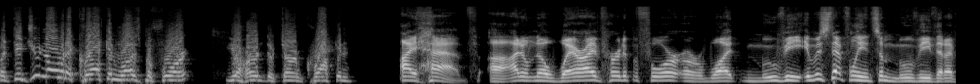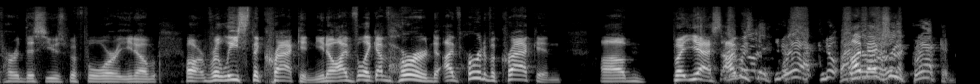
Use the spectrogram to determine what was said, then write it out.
But did you know what a Kraken was before you heard the term Kraken? I have. Uh, I don't know where I've heard it before or what movie. It was definitely in some movie that I've heard this used before. You know, uh, release the Kraken. You know, I've like I've heard I've heard of a Kraken. Um, but yes, I, I was. You know, you know I'm actually cracking.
